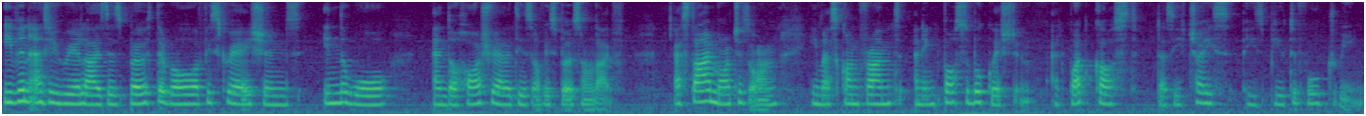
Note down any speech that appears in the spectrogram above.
even as he realizes both the role of his creations in the war and the harsh realities of his personal life. As time marches on, he must confront an impossible question at what cost does he chase his beautiful dream?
